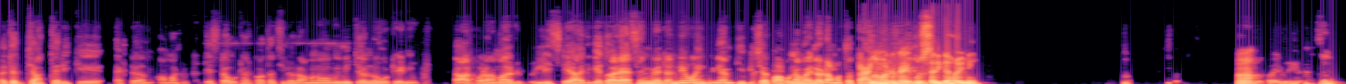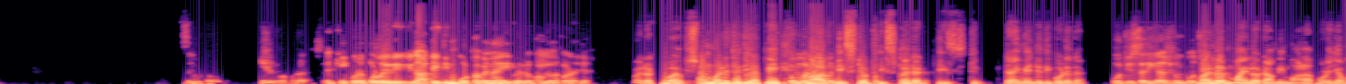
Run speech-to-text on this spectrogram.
আচ্ছা চার তারিখে একটা আমার কেসটা ওঠার কথা ছিল রামনবমীর জন্য ওঠেনি। তারপর আমার লিস্টে আজকে তো আর অ্যাসাইনমেন্ট আর নেওয়াই হয়নি। আমি কি বিচার পাবো না মাইলট আমার তো টাইম মামলাটা একুশ তারিখে হয়নি? হ্যাঁ। কি করে করব? আট দিন হবে না? এইভাবে করা যায়। মাইলট সোমবারে যদি আপনি ফিক্সড ফিক্সড টাইমে যদি করে দেন। পঁচিশ তারিখে আসুন মাইলট মাইলট আমি মারা পড়ে যাব।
